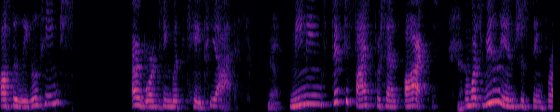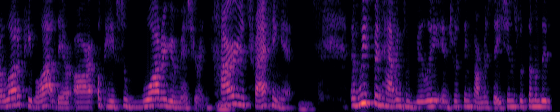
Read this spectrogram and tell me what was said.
of the legal teams are working with KPIs. Yeah. Meaning 55% aren't. Yeah. And what's really interesting for a lot of people out there are okay, so what are you measuring? How mm. are you tracking it? Mm. And we've been having some really interesting conversations with some of the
